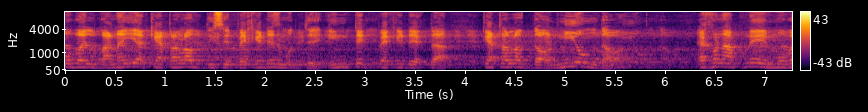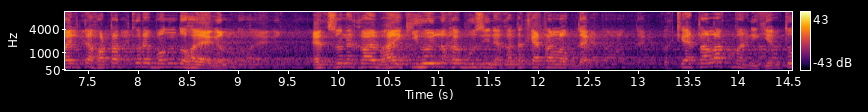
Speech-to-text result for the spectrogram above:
মোবাইল বানাইয়া ক্যাটালগ দিছে প্যাকেটের মধ্যে। ইনটেক প্যাকেটে একটা ক্যাটালগ দেওয়া, নিয়ম দেওয়া। এখন আপনি মোবাইলটা হঠাৎ করে বন্ধ হয়ে গেল। একজনে কয়, ভাই, কি হইল? কয়, বুঝি না। কথা ক্যাটালগ দেখ। ক্যাটালগ মানে কি? আমি তো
